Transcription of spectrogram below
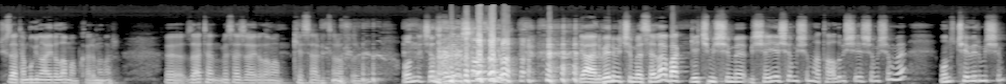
Çünkü zaten bugün ayrılamam karım Tabii. var. Ee, zaten mesajla ayrılamam. Keser bir taraflarımı. Onun için Öyle bir şansın yok. yani benim için mesela bak geçmişimi bir şey yaşamışım, hatalı bir şey yaşamışım ve onu çevirmişim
